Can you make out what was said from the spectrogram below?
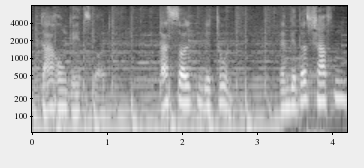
Und darum geht's, Leute. Das sollten wir tun. Wenn wir das schaffen,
